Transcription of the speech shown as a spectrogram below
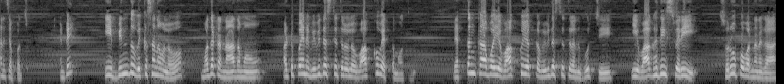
అని చెప్పచ్చు. అంటే ఈ బిందు వికసనంలో మొదట నాదము అటుపైన వివిధ స్థితులలో వాక్కు వ్యక్తమవుతుంది. వ్యక్తం కాబోయే వాక్కు యొక్క వివిధ స్థితులను గూర్చి ఈ వాఘధీశ్వరి స్వరూపవర్ణనగా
